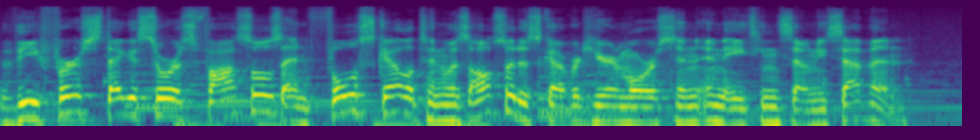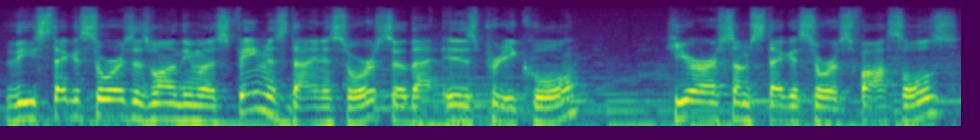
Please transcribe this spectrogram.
The first Stegosaurus fossils and full skeleton was also discovered here in Morrison in 1877. The Stegosaurus is one of the most famous dinosaurs, so that is pretty cool. Here are some Stegosaurus fossils.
